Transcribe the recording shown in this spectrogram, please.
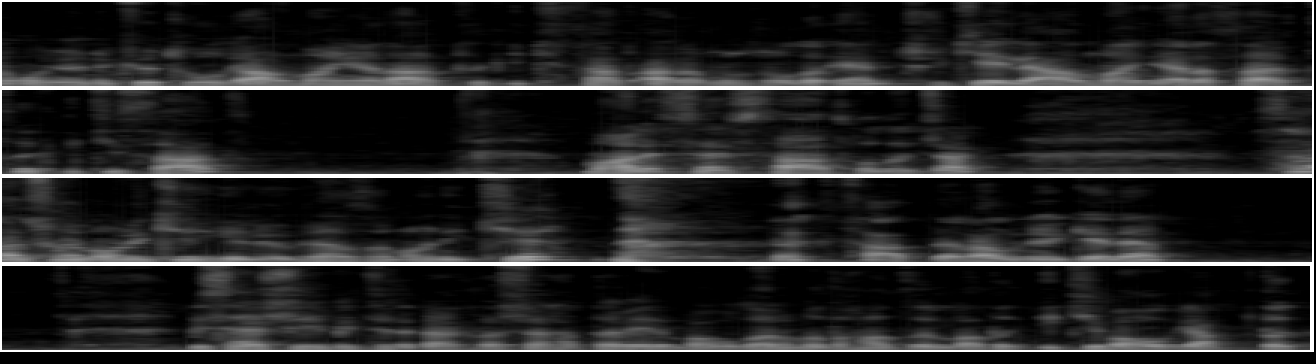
o yönü kötü oluyor. Almanya'da artık 2 saat aramız olur. Yani Türkiye ile Almanya arası artık 2 saat. Maalesef saat olacak. Saat şu an 12'ye geliyor. Birazdan 12. Saatler alınıyor gene. Biz her şeyi bitirdik arkadaşlar. Hatta benim bavullarımı da hazırladık. İki bavul yaptık.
